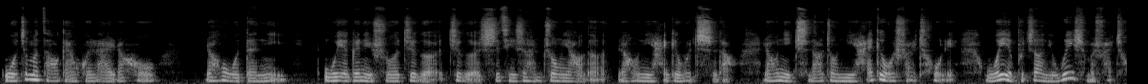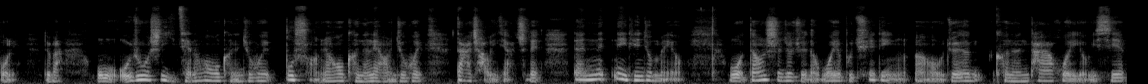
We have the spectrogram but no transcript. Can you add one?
我这么早赶回来，然后，然后我等你，我也跟你说这个这个事情是很重要的，然后你还给我迟到，然后你迟到之后你还给我甩臭脸，我也不知道你为什么甩臭脸，对吧？我我如果是以前的话，我可能就会不爽，然后可能两人就会大吵一架之类。但那那天就没有，我当时就觉得我也不确定，嗯，我觉得可能他会有一些，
